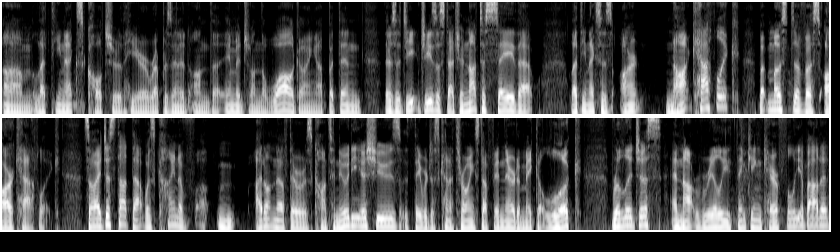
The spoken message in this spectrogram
um, Latinx culture here represented on the image on the wall going up, but then there's a G- Jesus statue. Not to say that Latinxes aren't not Catholic, but most of us are Catholic. So I just thought that was kind of. Uh, I don't know if there was continuity issues, if they were just kind of throwing stuff in there to make it look religious and not really thinking carefully about it.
